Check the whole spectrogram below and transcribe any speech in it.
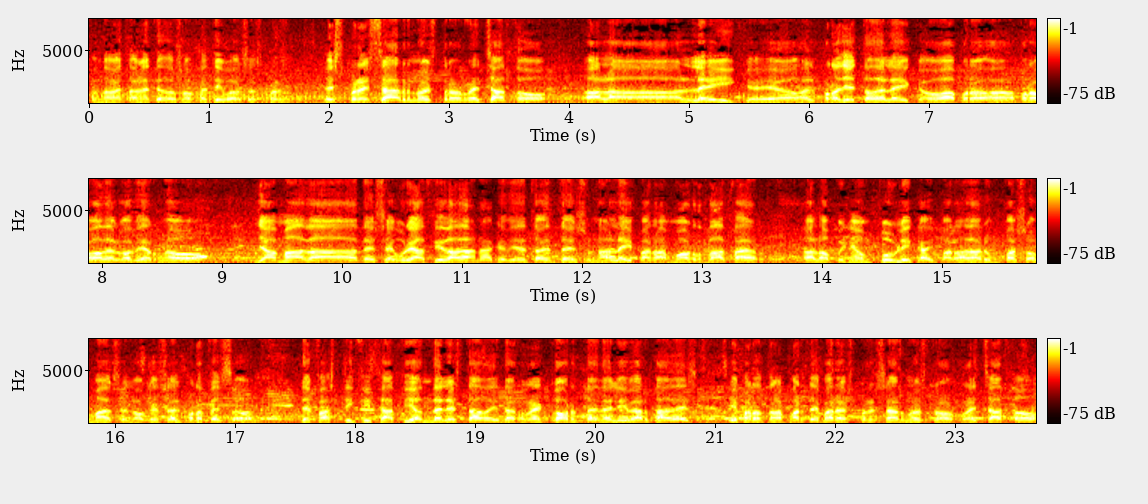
fundamentalmente dos objetivos, expresar nuestro rechazo a la ley, al proyecto de ley que ha aprobado el gobierno llamada de seguridad ciudadana, que evidentemente es una ley para amordazar a la opinión pública y para dar un paso más en lo que es el proceso de fasticización del Estado y de recorte de libertades y por otra parte para expresar nuestro rechazo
